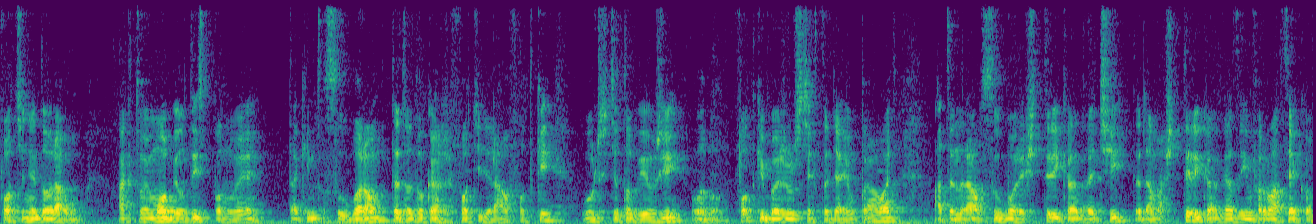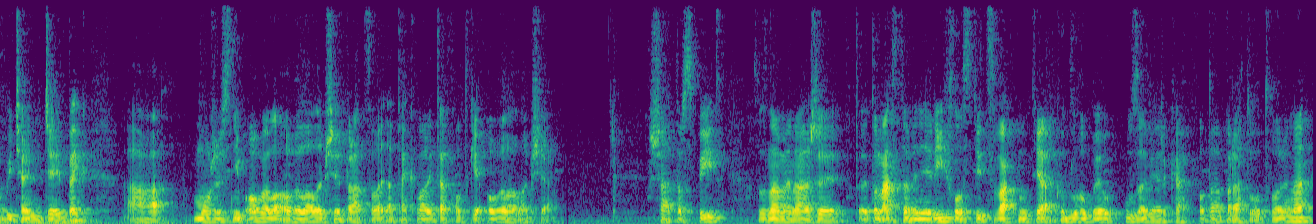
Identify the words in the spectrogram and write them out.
Fotenie do RAW. Ak tvoj mobil disponuje takýmto súborom, teda dokáže fotiť RAW fotky, určite to využij, lebo fotky budeš určite chcieť aj upravovať a ten RAW súbor je 4 krát väčší, teda máš 4 krát viac informácií ako obyčajný JPEG a môžeš s ním oveľa, oveľa lepšie pracovať a tá kvalita fotky je oveľa lepšia. Shutter speed, to znamená, že to je to nastavenie rýchlosti cvaknutia, ako dlho bude uzavierka fotoaparátu otvorená.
